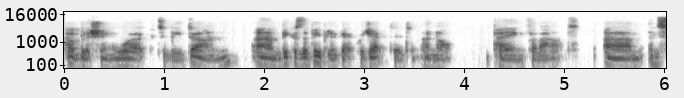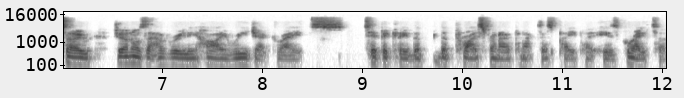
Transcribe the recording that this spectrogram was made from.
publishing work to be done um, because the people who get rejected are not paying for that. Um, and so, journals that have really high reject rates, typically the, the price for an open access paper is greater.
